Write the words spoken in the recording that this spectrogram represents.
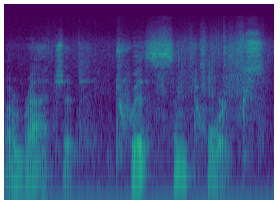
a ratchet twists and torques.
